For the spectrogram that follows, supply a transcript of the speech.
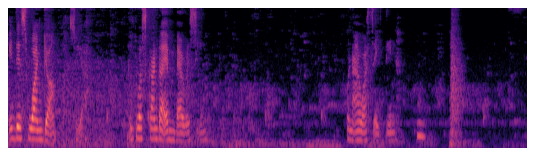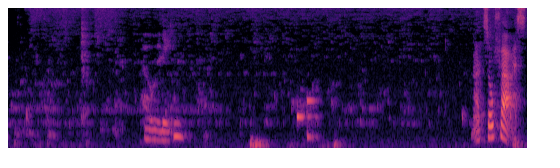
in this one jump. So yeah, it was kinda embarrassing when I was 18. Holy. So fast.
